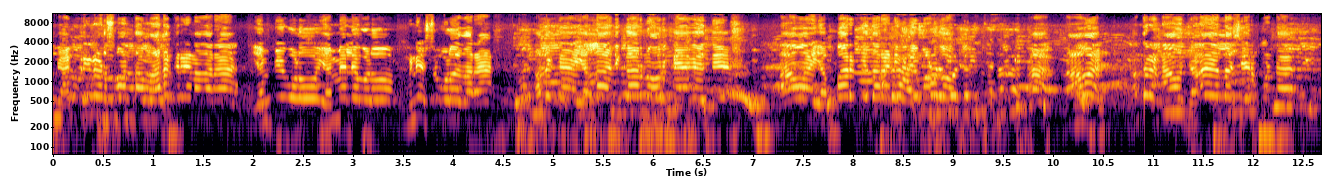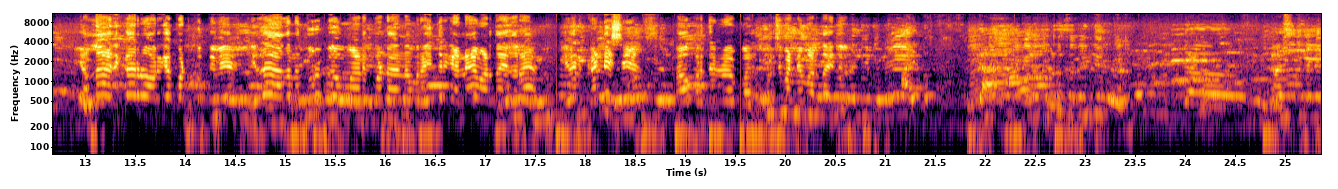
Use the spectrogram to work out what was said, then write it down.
ಫ್ಯಾಕ್ಟ್ರಿ ನಡೆಸುವಂತ ಮಾಲಕರು ಏನದಾರ ಎಂ ಪಿಗಳು ಎಂ ಎಲ್ ಎಗಳು ಮಿನಿಸ್ಟರ್ಗಳು ಇದಾರೆ. ಅದಕ್ಕೆ ಎಲ್ಲ ಅಧಿಕಾರನೂ ಅವ್ರ ಕೈ ಐತಿ. ನಾವು ಎಫ್ ಆರ್ ಪಿ ದರ ನಿಗದಿ ಮಾಡೋದು. ನಾವ, ಅಂದ್ರೆ ನಾವು ಜನ ಎಲ್ಲ ಸೇರ್ಕೊಂಡ ಎಲ್ಲ ಅಧಿಕಾರನೂ ಅವ್ರಿಗೆ ಕೊಟ್ಟು ಕೂತೀವಿ ಇದ ಅದನ್ನ ದುರುಪಯೋಗ ಮಾಡಿಕೊಂಡು ನಮ್ಮ ರೈತರಿಗೆ ಅನ್ಯಾಯ ಮಾಡ್ತಾ ಇದಾರೆ. ಇದನ್ನ ಖಂಡಿಸಿ ನಾವು ಪ್ರತಿಭಟನೆ ಮಾಡ್ತಾ ಇದ್ದೀವಿ. ಸಕ್ಕರೆ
